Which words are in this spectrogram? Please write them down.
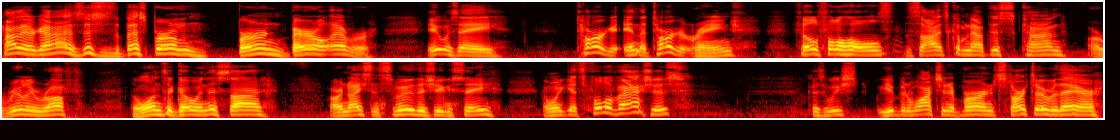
Hi there, guys. This is the best burn burn barrel ever. It was a target in the target range, filled full of holes. The sides coming out this kind are really rough. The ones that go in this side are nice and smooth, as you can see. And when it gets full of ashes, because we you've been watching it burn, it starts over there,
